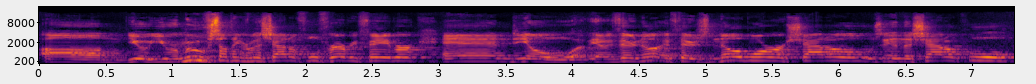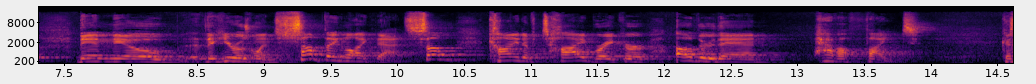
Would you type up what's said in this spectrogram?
um, you you remove something from the shadow pool for every favor, and you know, if there no if there's no more shadows in the shadow pool, then you know the heroes win. Something like that. Some kind of tiebreaker other than have a fight. Because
